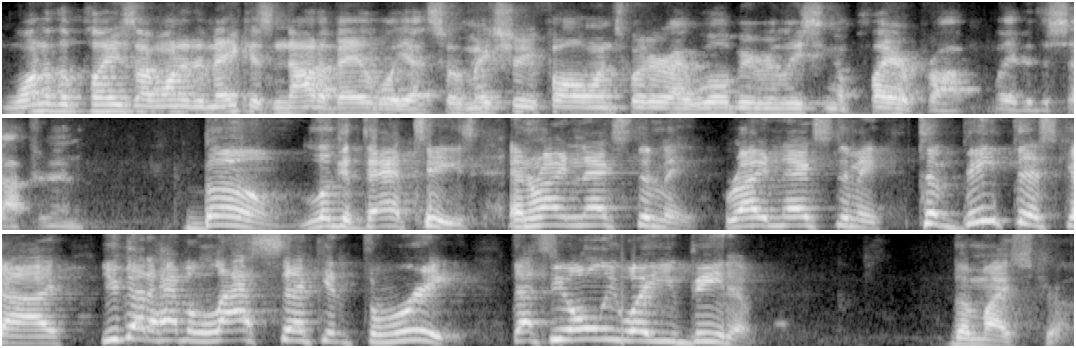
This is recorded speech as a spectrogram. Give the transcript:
one of the plays I wanted to make is not available yet. So, make sure you follow on Twitter. I will be releasing a player prop later this afternoon. Boom. Look at that tease. And right next to me, right next to me, to beat this guy, you got to have a last second three. That's the only way you beat him. The maestro.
